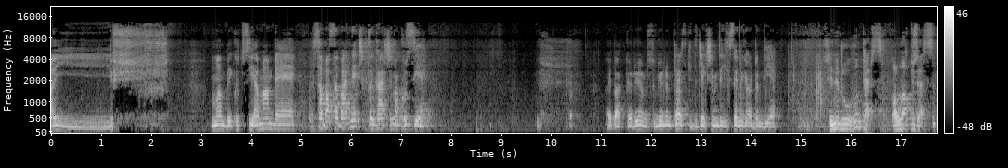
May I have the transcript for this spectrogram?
Ay. üf. Aman be Kutsiye aman be. Sabah sabah ne çıktın karşıma Kutsiye? Üf. Ay bak görüyor musun gönlüm ters gidecek şimdi ilk seni gördüm diye. Senin ruhun ters. Allah düzelsin.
